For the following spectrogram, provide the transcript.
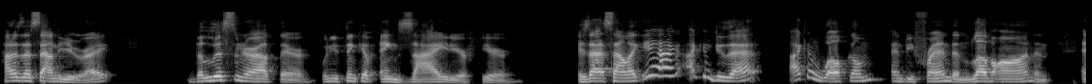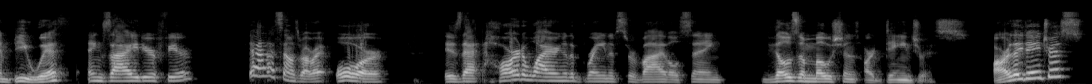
How does that sound to you, right? The listener out there, when you think of anxiety or fear, does that sound like, yeah, I, I can do that? I can welcome and befriend and love on and, and be with anxiety or fear? Yeah, that sounds about right. Or is that hardwiring of the brain of survival saying those emotions are dangerous? Are they dangerous?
